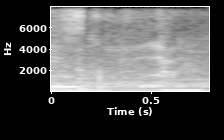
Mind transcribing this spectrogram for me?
high school life.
